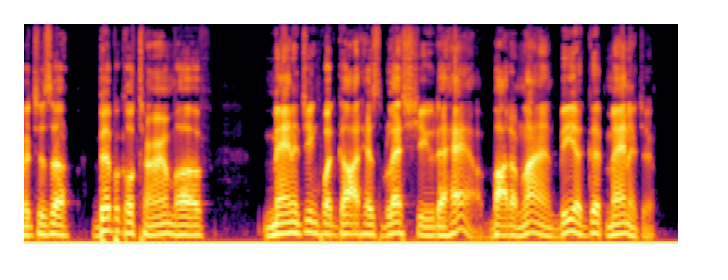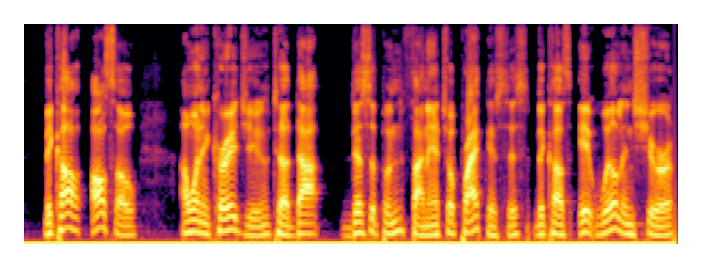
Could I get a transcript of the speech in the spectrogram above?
which is a biblical term of managing what God has blessed you to have. Bottom line, be a good manager. Because also, I want to encourage you to adopt disciplined financial practices because it will ensure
